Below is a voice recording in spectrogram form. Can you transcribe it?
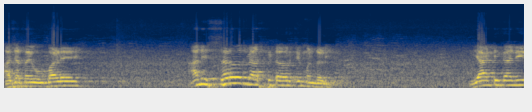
आशाताई उबाळे आणि सर्व व्यासपीठावरची मंडळी या ठिकाणी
